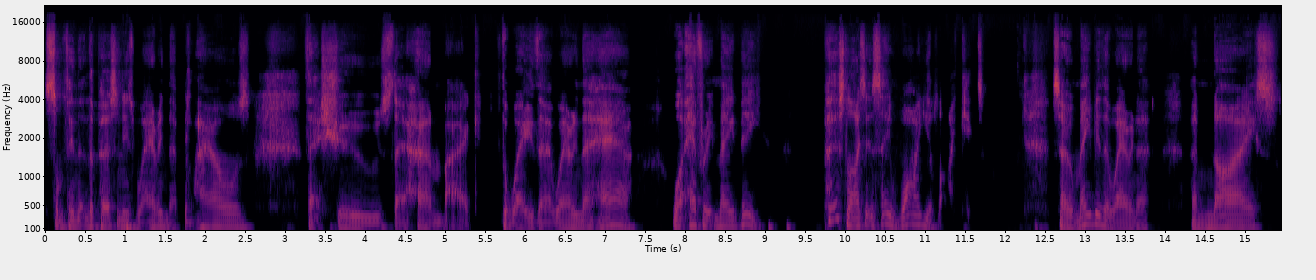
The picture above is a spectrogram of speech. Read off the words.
something that the person is wearing, their blouse, their shoes, their handbag, the way they're wearing their hair, whatever it may be, personalize it and say why you like it. So maybe they're wearing a, a nice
